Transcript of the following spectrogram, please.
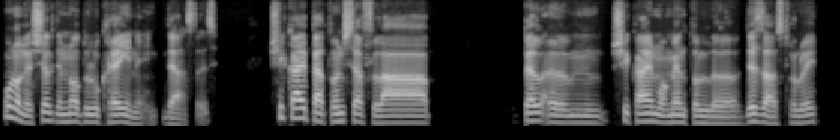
un orășel din nordul Ucrainei de astăzi și care pe atunci se afla pe, um, și care în momentul uh, dezastrului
